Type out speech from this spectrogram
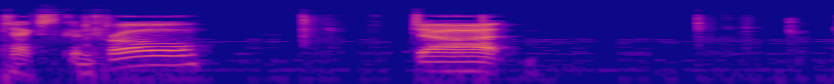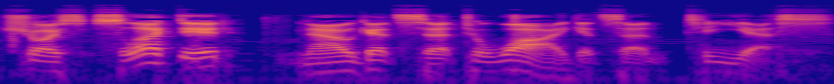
text control dot choice selected now it gets set to Y, gets set to yes.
